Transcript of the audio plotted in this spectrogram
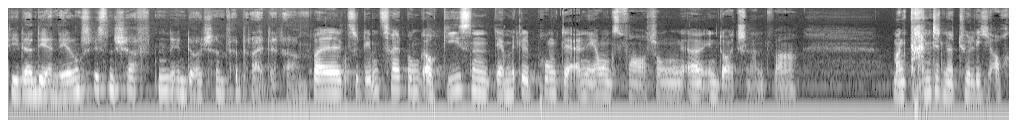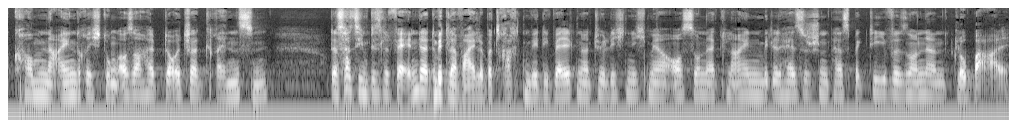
die dann die Ernährungswissenschaften in Deutschland verbreitet haben. Weil zu dem Zeitpunkt auch Gießen der Mittelpunkt der Ernährungsforschung äh, in Deutschland war. Man kannte natürlich auch kaum eine Einrichtung außerhalb deutscher Grenzen. Das hat sich ein bisschen verändert. Mittlerweile betrachten wir die Welt natürlich nicht mehr aus so einer kleinen mittelhessischen Perspektive, sondern global.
